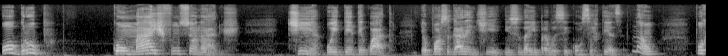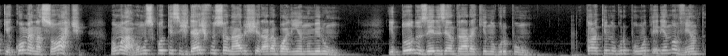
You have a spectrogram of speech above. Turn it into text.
O grupo com mais funcionários tinha 84? Eu posso garantir isso daí para você com certeza? Não. Porque como é na sorte, vamos lá, vamos supor que esses 10 funcionários tiraram a bolinha número 1. E todos eles entraram aqui no grupo 1. Então aqui no grupo 1 eu teria 90.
